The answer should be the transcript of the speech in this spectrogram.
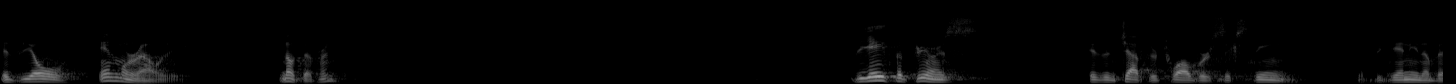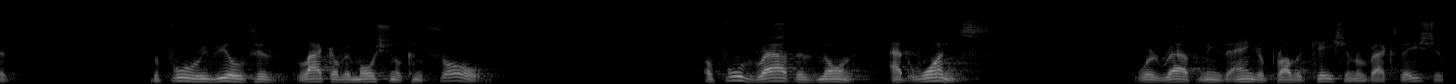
It's the old immorality. No different. The eighth appearance is in chapter 12, verse 16, the beginning of it. The fool reveals his lack of emotional control. A fool's wrath is known at once. Word wrath means anger, provocation, or vexation.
